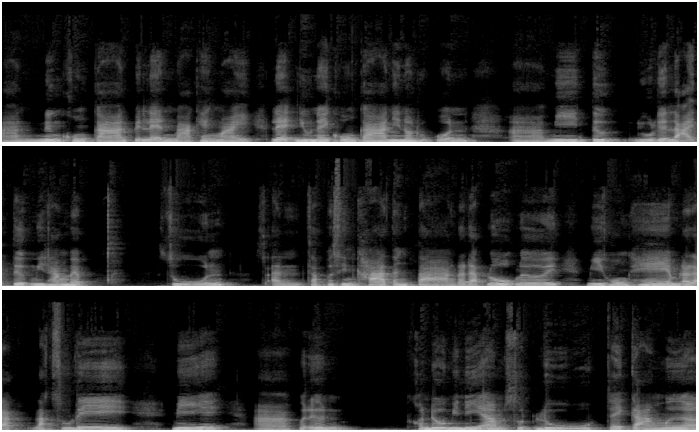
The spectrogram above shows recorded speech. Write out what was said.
อ่าหนึ่งโครงการเป็นแลนด์มาร์คแห่งใหม่ และอยู่ในโครงการนี้เนาะทุกคนอ่ามีตึกอยู่หลายตึกมีทั้งแบบศูนย์อันสรรพสินค้าต่างๆ ระดับโลกเลย มีโรงแรมระดับลักซ์ซูรี่ มีอ่าเพื่อนเอิ้น คอนโดมิเนียม สุดหรู ใจกลางเมือง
